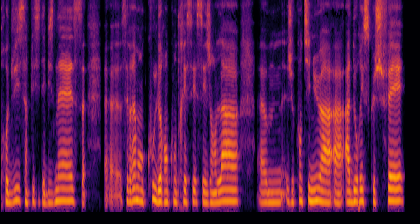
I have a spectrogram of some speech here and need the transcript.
produit, Simplicité Business. Euh, c'est vraiment cool de rencontrer ces, ces gens-là. je continue à, à, adorer ce que je fais.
